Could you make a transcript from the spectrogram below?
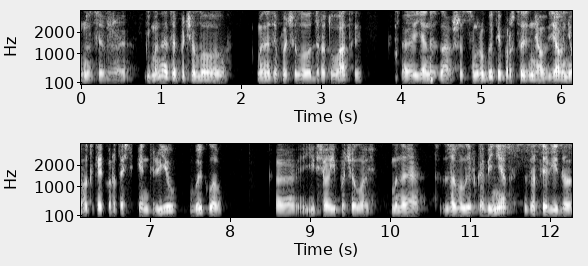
Ну це вже. І мене це почало, мене це почало дратувати. Е, Я не знав, що з цим робити. Просто зняв, взяв у нього таке коротесеньке інтерв'ю, виклав, е, і все, і почалось. Мене завели в кабінет за це відео.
